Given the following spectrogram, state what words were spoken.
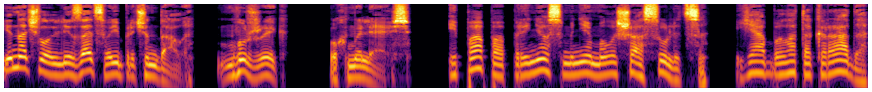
и начал лизать свои причиндалы. «Мужик!» — ухмыляюсь. И папа принес мне малыша с улицы. Я была так рада,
